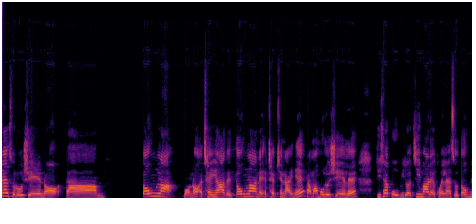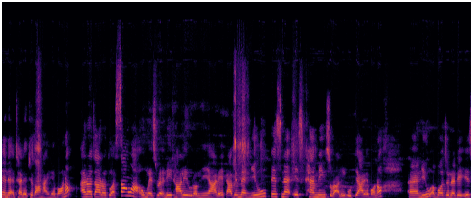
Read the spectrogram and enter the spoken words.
နဲ့ဆိုလို့ရှိရင်တော့ဒါ3လပေါ့နော်အချိန်ရတယ်3လနဲ့အထက်ဖြစ်နိုင်တယ်ဒါမှမဟုတ်လို့ရှိရင်လည်းဒီထက်ပိုပြီးတော့ကြီးမားတဲ့အခွင့်အလမ်းဆို3နှစ်နဲ့အထက်လည်းဖြစ်သွားနိုင်တယ်ပေါ့နော်အဲ့တော့ကြတော့သူကစောင့်ရအောင်မယ်ဆိုတဲ့အနေအထားလေးကိုတော့မြင်ရတယ်ဒါပေမဲ့ new business is coming ဆိုတာလေးကိုပြတယ်ပေါ့နော်အဲ new opportunity is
